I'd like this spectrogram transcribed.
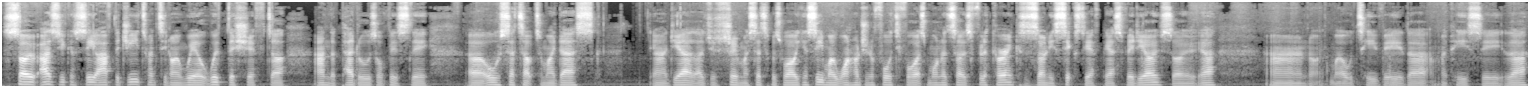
So as you can see I have the G29 wheel with the shifter and the pedals obviously uh, all set up to my desk. And yeah, I just show you my setup as well. You can see my 144Hz monitor is flickering because it's only 60 FPS video. So yeah, and my old TV there, my PC there.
